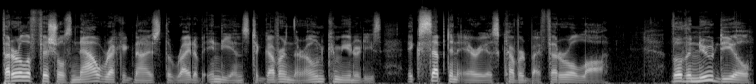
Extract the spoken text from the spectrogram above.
Federal officials now recognized the right of Indians to govern their own communities, except in areas covered by federal law. Though the New Deal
